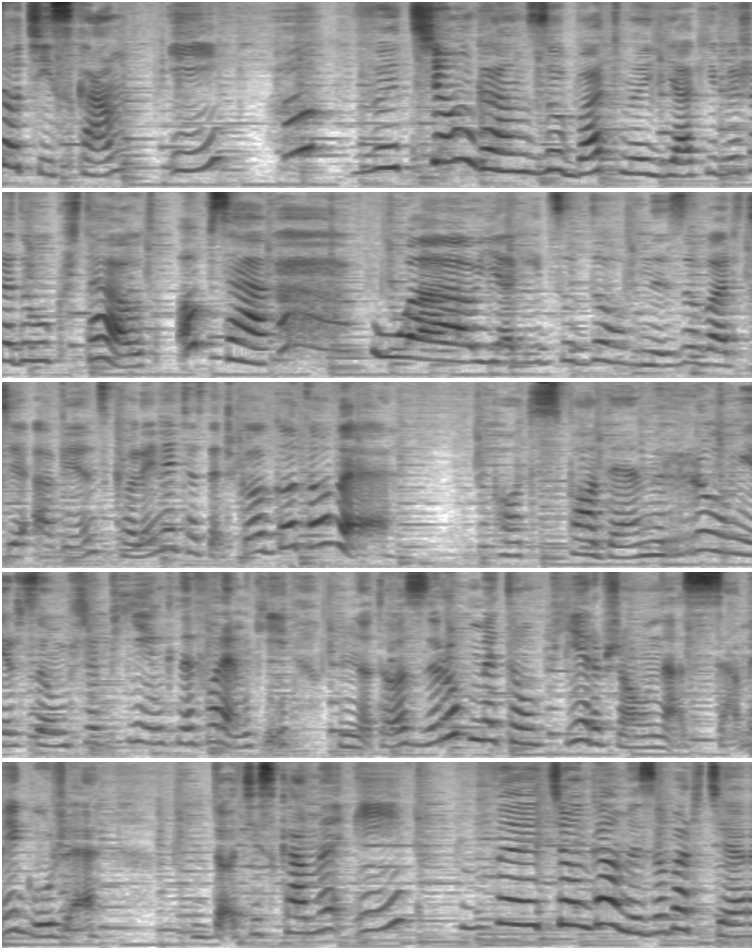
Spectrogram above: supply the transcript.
dociskam i wyciągam. Zobaczmy, jaki wyszedł kształt. Opsa! Wow, jaki cudowny! Zobaczcie, a więc kolejne ciasteczko gotowe. Pod spodem również są przepiękne foremki. No to zróbmy tą pierwszą na samej górze. Dociskamy i wyciągamy. Zobaczcie,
